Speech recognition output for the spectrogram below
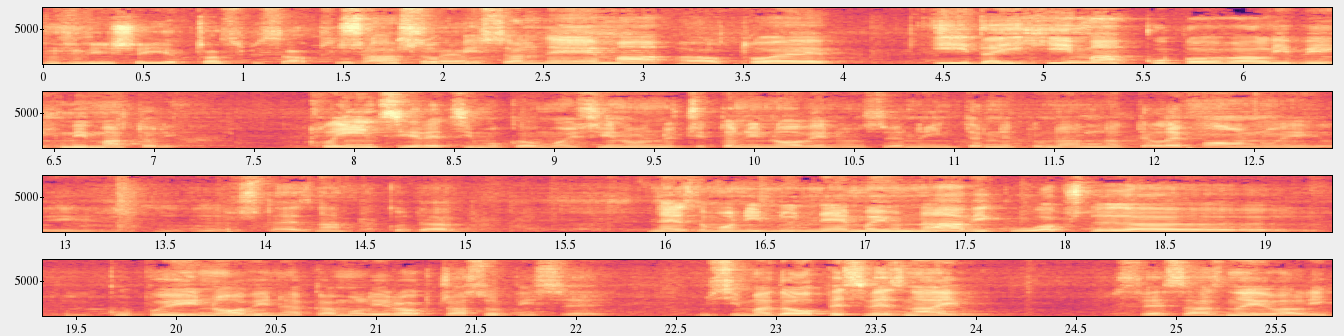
više, jer časopisa apsolutno više nema. Časopisa nema, ali to je i da ih ima, kupovali bi ih mi matori klinci, recimo kao moj sin, on ne čita ni novine, on sve na internetu, na, na telefonu ili šta je znam, tako da ne znam, oni ni nemaju naviku uopšte da kupuju i novine, a kamoli rok časopise, mislim, da opet sve znaju, sve saznaju, ali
